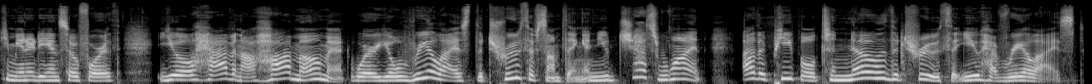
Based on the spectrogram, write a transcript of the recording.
community, and so forth, you'll have an aha moment where you'll realize the truth of something and you just want other people to know the truth that you have realized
